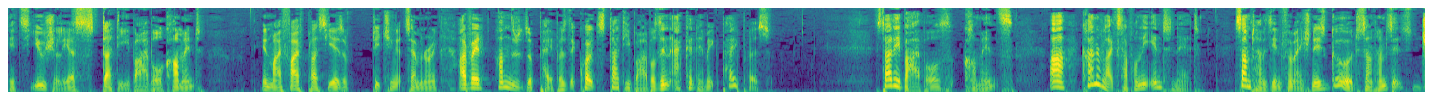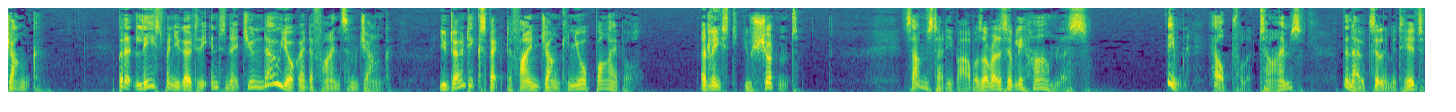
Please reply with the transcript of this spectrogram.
It's usually a study Bible comment. In my five plus years of teaching at seminary, I've read hundreds of papers that quote study Bibles in academic papers. Study Bibles comments are kind of like stuff on the internet. Sometimes the information is good, sometimes it's junk. But at least when you go to the internet, you know you're going to find some junk. You don't expect to find junk in your Bible. At least you shouldn't. Some study Bibles are relatively harmless, even helpful at times. The notes are limited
